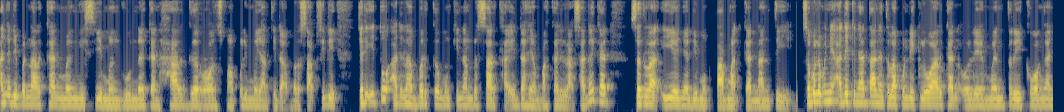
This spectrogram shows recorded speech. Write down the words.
hanya dibenarkan mengisi menggunakan harga RON 95 yang tidak bersubsidi. Jadi itu adalah berkemungkinan besar kaedah yang bakal dilaksanakan setelah ianya dimuktamadkan nanti. Sebelum ini ada kenyataan yang telah pun dikeluarkan oleh Menteri Kewangan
